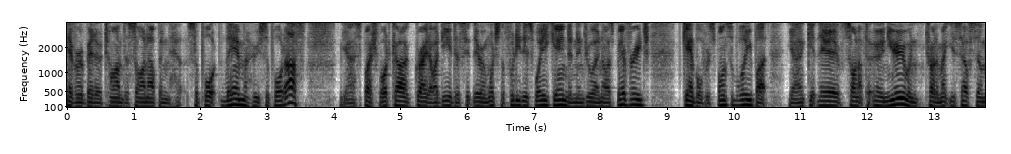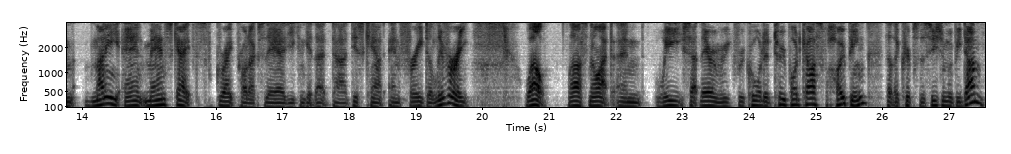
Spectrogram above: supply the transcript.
Never a better time to sign up and support them who support us. You know, Splash Vodka, great idea to sit there and watch the footy this weekend and enjoy a nice beverage. Gamble responsibly, but you know, get there, sign up to Earn You, and try to make yourself some money. And Manscaped, some great products there. You can get that uh, discount and free delivery. Well, last night, and we sat there and we recorded two podcasts, hoping that the Cripps decision would be done.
